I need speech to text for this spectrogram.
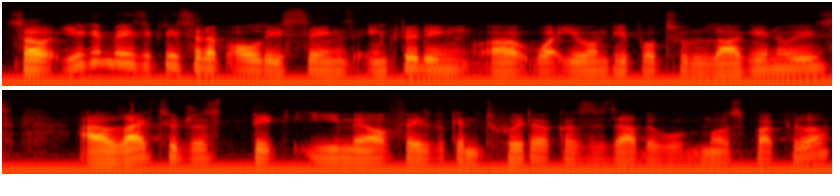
So you can basically set up all these things, including uh, what you want people to log in with. I like to just pick email, Facebook, and Twitter because these are the most popular.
